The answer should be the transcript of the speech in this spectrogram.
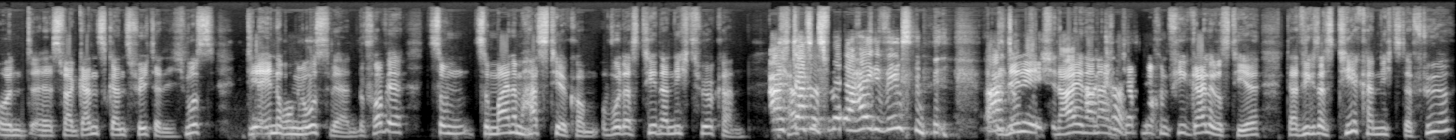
und äh, es war ganz, ganz fürchterlich. Ich muss die Erinnerung loswerden. Bevor wir zum, zu meinem Hasstier kommen, obwohl das Tier dann nichts für kann. Ach, ich hab- dachte, das wäre der Hai gewesen. Ach, nee, nee, ich, nein, Ah, nein, nein. krass. Ich habe noch ein viel geileres Tier. Da, wie gesagt, das Tier kann nichts dafür,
